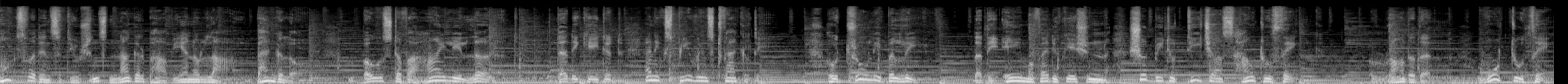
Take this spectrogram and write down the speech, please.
Oxford institutions Nagarbhavi and Ullal, Bangalore boast of a highly learned, dedicated and experienced faculty who truly believe that the aim of education should be to teach us how to think rather than what to think.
